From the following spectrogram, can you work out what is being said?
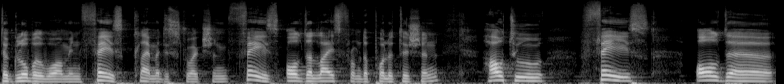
the global warming face climate destruction face all the lies from the politician how to face all the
